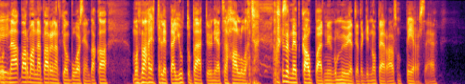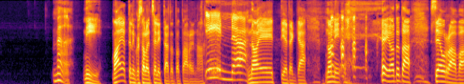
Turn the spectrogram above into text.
Mutta varmaan nämä tarinatkin on vuosien takaa. Mutta mä ajattelin, että tämä juttu päättyy niin, että sä haluat, kun sä menet kauppaan, että niin kuin myyjät jotenkin noteraa sun perseen. Mä. Niin. Mä ajattelin, kun sä aloit selittää tätä tarinaa. En. No ei tietenkään. No niin. Ei, otetaan seuraava.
